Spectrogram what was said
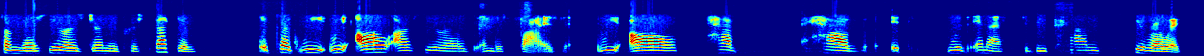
from the hero's journey perspective, it's like we we all are heroes in disguise. We all have have it within us to become heroic,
